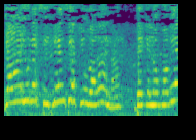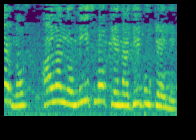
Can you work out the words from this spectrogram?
ya hay una exigencia ciudadana de que los gobiernos hagan lo mismo que Nayib Bukele.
